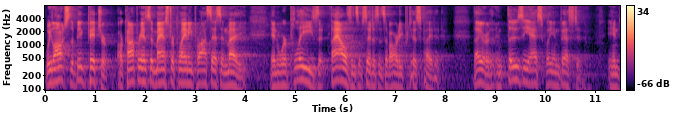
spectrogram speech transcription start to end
We launched the big picture, our comprehensive master planning process in May, and we're pleased that thousands of citizens have already participated. They are enthusiastically invested in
